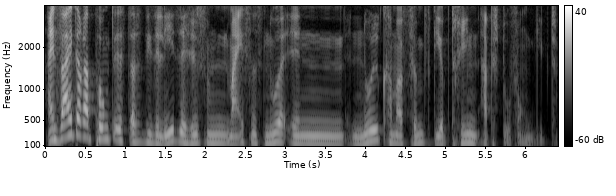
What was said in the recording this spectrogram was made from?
Ein weiterer Punkt ist, dass es diese Lesehilfen meistens nur in 0,5 Dioptrien Abstufungen gibt.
